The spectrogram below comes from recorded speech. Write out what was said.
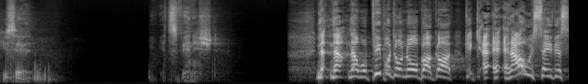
He said, It's finished. Now, now, now, what people don't know about God, and I always say this,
